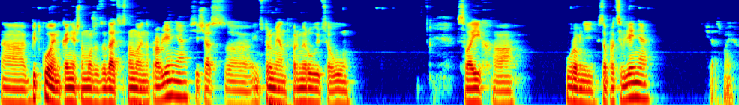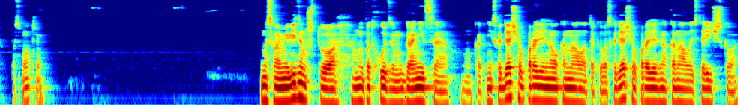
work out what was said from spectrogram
Биткоин, конечно, может задать основное направление. Сейчас инструмент формируется у своих а, уровней сопротивления. Сейчас мы их посмотрим. Мы с вами видим, что мы подходим к границе ну, как нисходящего параллельного канала, так и восходящего параллельного канала исторического.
